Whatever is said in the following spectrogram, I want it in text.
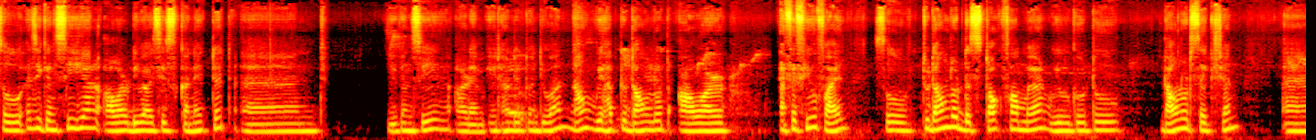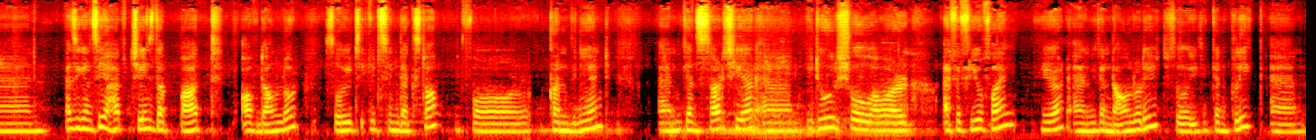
so as you can see here our device is connected and you can see rm821 now we have to download our ffu file. So to download the stock firmware we will go to download section. And as you can see i have changed the path of download. So it's it's in desktop for convenient. And we can search here and it will show our ffu file here and we can download it. So you can click and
